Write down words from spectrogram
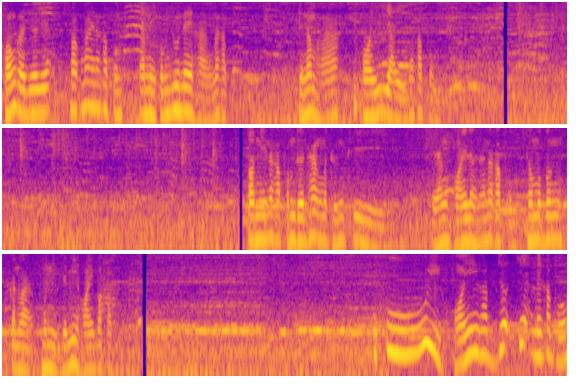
ของก็เยอะแยะมากมายนะครับผมตอนนี้ผมอยู่ในห้างนะครับเป็นน้ำหาหอยใหญ่นะครับผม ตอนนี้นะครับผมเดินทางมาถึงที่แผงหอยแล้วนะครับผมเรามาเบิ่งกันว่ามันนี้จะมีหอยปะครับโอ้โหหอยครับเยอะแยะเลยครับผม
